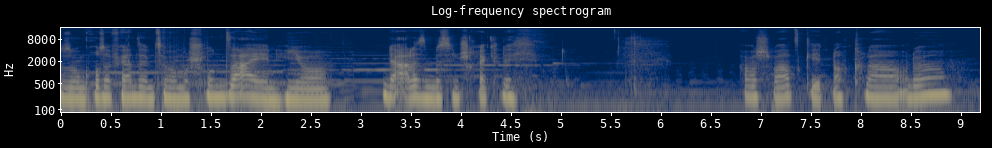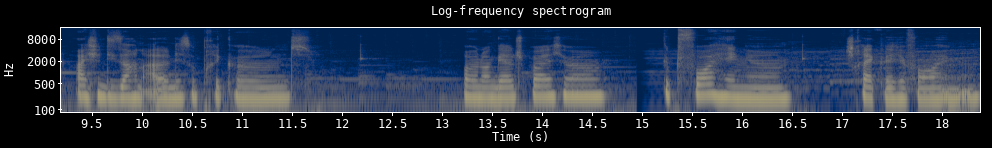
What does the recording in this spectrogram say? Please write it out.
so ein großer Fernseher im Zimmer muss schon sein hier. Ja, alles ein bisschen schrecklich. Aber schwarz geht noch klar, oder? Ah, ich finde die Sachen alle nicht so prickelnd. Brauchen wir noch einen Geldspeicher? Es gibt Vorhänge. Schreckliche Vorhänge.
